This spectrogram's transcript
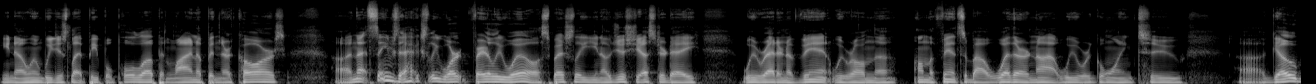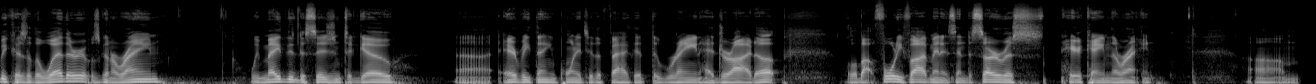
you know, and we just let people pull up and line up in their cars. Uh, and that seems to actually work fairly well, especially, you know, just yesterday we were at an event. We were on the on the fence about whether or not we were going to uh, go because of the weather. It was going to rain. We made the decision to go. Uh, everything pointed to the fact that the rain had dried up. Well, about 45 minutes into service, here came the rain. Um,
